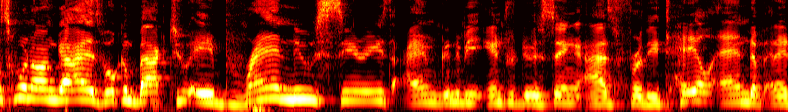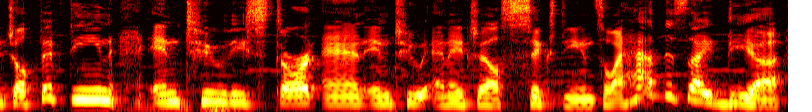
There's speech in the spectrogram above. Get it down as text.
What's going on guys? Welcome back to a brand new series I am going to be introducing as for the tail end of NHL 15 into the start and into NHL 16. So I had this idea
